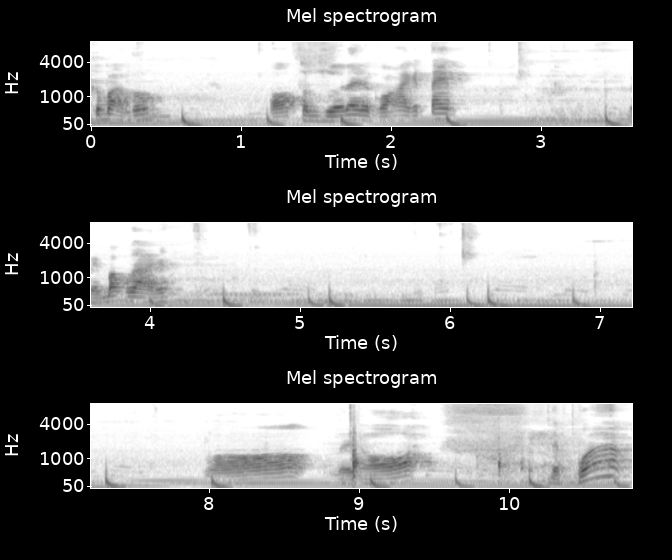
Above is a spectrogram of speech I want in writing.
cơ bản thôi. Đó, phần dưới đây là có hai cái tem mình bóc ra nhé. Đó, đấy đó đẹp quá.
